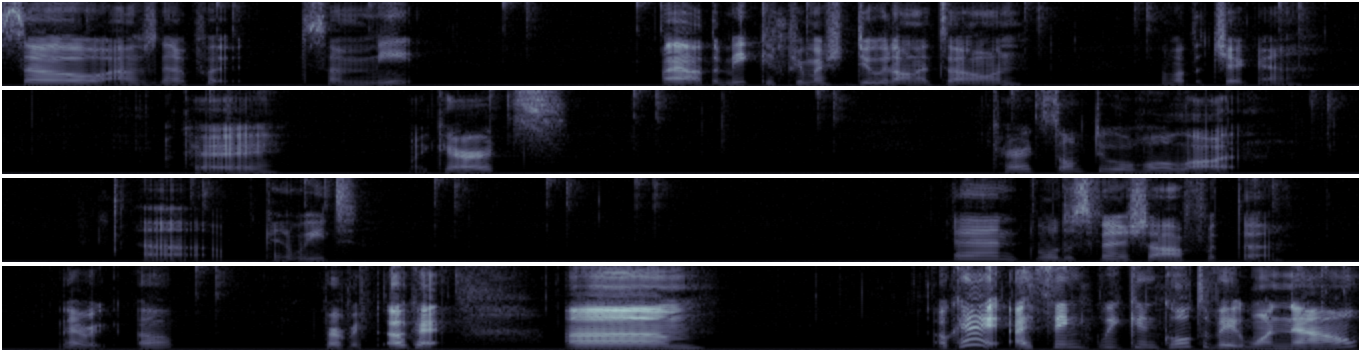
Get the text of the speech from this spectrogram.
So I was going to put some meat. Wow, the meat can pretty much do it on its own. How about the chicken? Okay. My carrots. Carrots don't do a whole lot. Uh, can wheat. And we'll just finish off with the... There we go. Oh, perfect. Okay. Um, okay, I think we can cultivate one now.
